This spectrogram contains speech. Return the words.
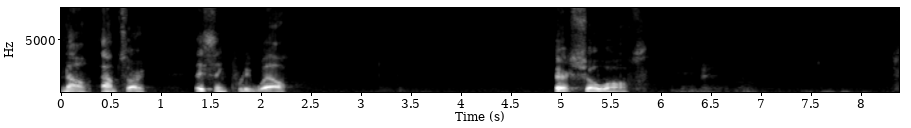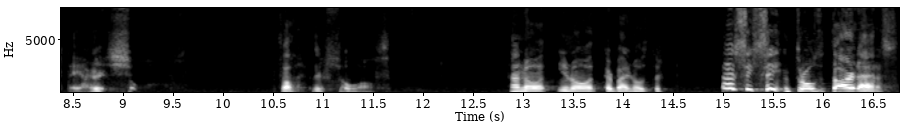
No, I'm sorry. They sing pretty well. They're show offs. They are. They're show offs. That's all they're, they're show offs. I know it. You know it. Everybody knows it. I see Satan throws a dart at us.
